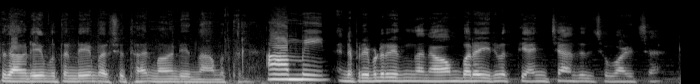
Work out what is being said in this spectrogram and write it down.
പിതാവിന്റെയും പുത്രന്റെയും പരിശുദ്ധാത്മാവിന്റെയും നാമത്തിൽ. എന്റെ പ്രിയപ്പെട്ടവർ ഇന്ന് നവംബർ ഇരുപത്തി അഞ്ചാം തീയതി ചൊവ്വാഴ്ച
